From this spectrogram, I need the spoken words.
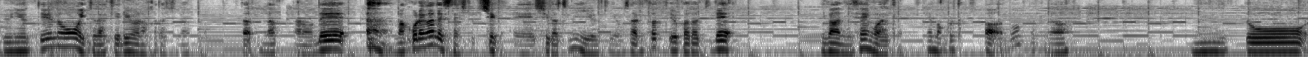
収入っていうのをいただけるような形になった、なったので、まあ、これがですね、4,、4月に入金をされたっていう形で、22,500円ですね。まあ、これ確か、どうだったっけな。うんと、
